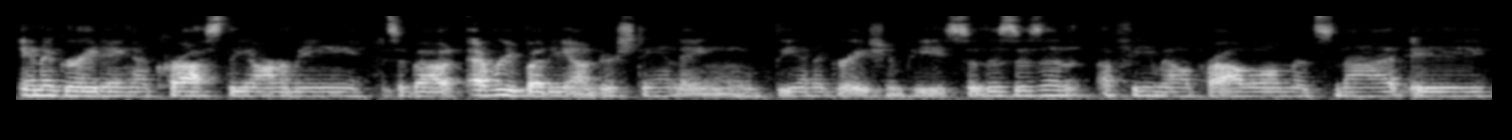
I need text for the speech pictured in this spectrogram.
integrating across the army. It's about everybody understanding the integration piece. So this isn't a female problem. It's not a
